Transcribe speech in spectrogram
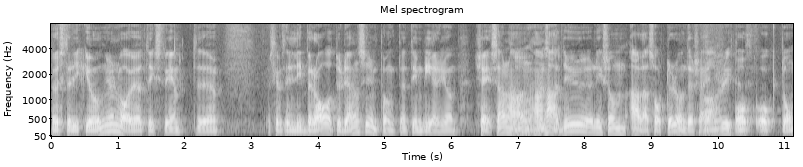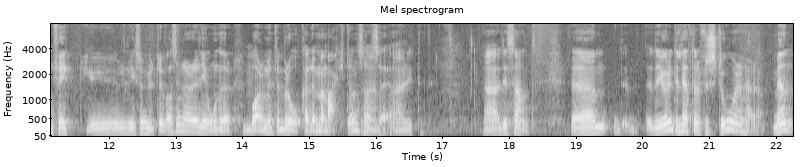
Österrike-Ungern var ju ett extremt eh, ska vi säga, liberalt ur den synpunkten ett imperium. Kejsaren han, ja, han hade ju liksom alla sorter under sig. Ja, och, och de fick liksom utöva sina religioner mm. bara de inte bråkade med makten. så att nej, säga. Nej, riktigt. Ja, det är sant. Um, det gör det inte lättare att förstå den här. Men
